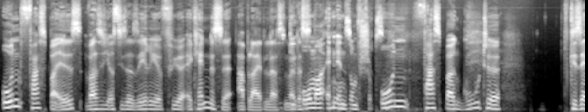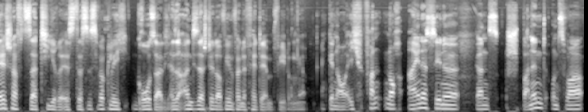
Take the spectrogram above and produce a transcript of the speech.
unfassbar ist, was sich aus dieser Serie für Erkenntnisse ableiten lassen. Die Oma in den Sumpf schubsen. Unfassbar gute Gesellschaftssatire ist. Das ist wirklich großartig. Also an dieser Stelle auf jeden Fall eine fette Empfehlung, ja. Genau, ich fand noch eine Szene ganz spannend und zwar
